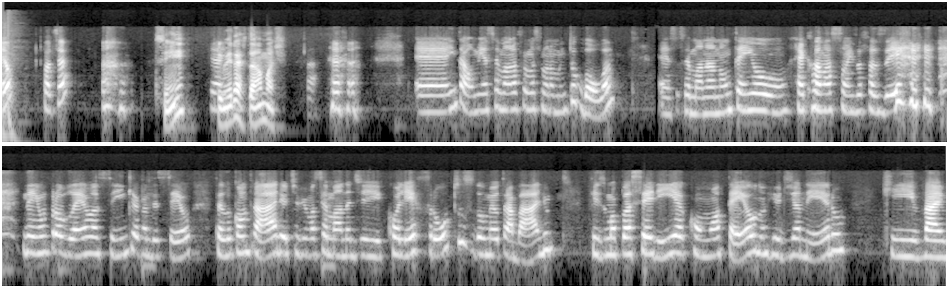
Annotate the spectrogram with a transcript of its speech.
Eu? Pode ser? Sim, primeiras damas. Tá. É, então, minha semana foi uma semana muito boa. Essa semana não tenho reclamações a fazer, nenhum problema assim que aconteceu. Pelo contrário, eu tive uma semana de colher frutos do meu trabalho. Fiz uma parceria com um hotel no Rio de Janeiro, que vai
